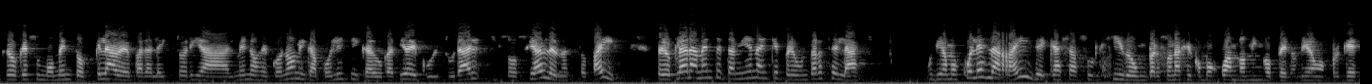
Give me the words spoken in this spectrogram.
creo que es un momento clave para la historia, al menos económica, política, educativa y cultural y social de nuestro país. Pero claramente también hay que preguntarse las digamos, cuál es la raíz de que haya surgido un personaje como Juan Domingo Perón, digamos, porque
